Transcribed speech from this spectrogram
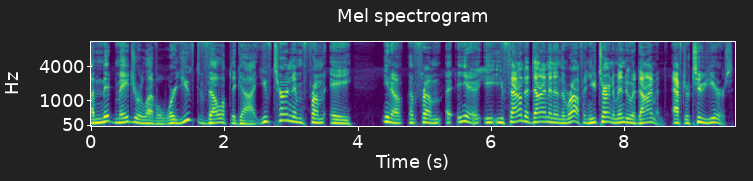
a mid-major level where you've developed a guy, you've turned him from a you know, from uh, you know, you found a diamond in the rough and you turned him into a diamond after two years,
